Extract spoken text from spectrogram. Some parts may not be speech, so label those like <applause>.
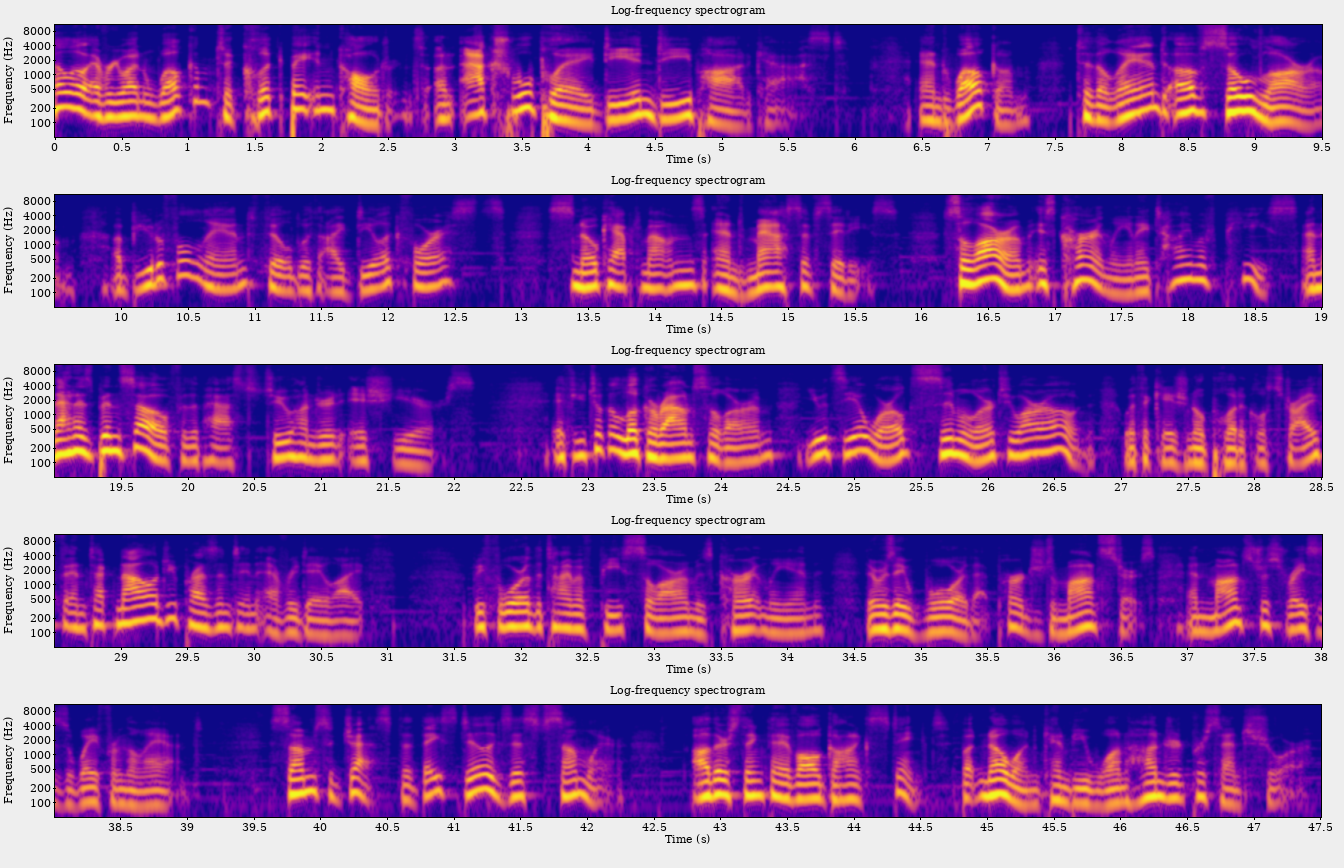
Hello everyone, welcome to Clickbait and Cauldrons, an actual play D&D podcast. And welcome to the land of Solarum, a beautiful land filled with idyllic forests, snow-capped mountains, and massive cities. Solarum is currently in a time of peace, and that has been so for the past 200-ish years. If you took a look around Solarum, you would see a world similar to our own, with occasional political strife and technology present in everyday life. Before the time of peace Solarum is currently in, there was a war that purged monsters and monstrous races away from the land. Some suggest that they still exist somewhere. Others think they have all gone extinct, but no one can be 100% sure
